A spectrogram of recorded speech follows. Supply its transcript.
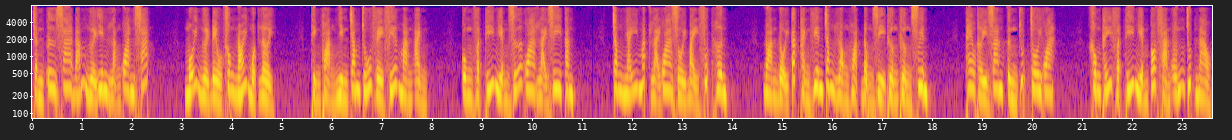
Trần Tư Sa đám người yên lặng quan sát. Mỗi người đều không nói một lời. Thỉnh thoảng nhìn chăm chú về phía màn ảnh. Cùng vật thí nghiệm giữa qua lại di căn. Trong nháy mắt lại qua rồi 7 phút hơn. Đoàn đội các thành viên trong lòng hoạt động gì thường thường xuyên. Theo thời gian từng chút trôi qua. Không thấy vật thí nghiệm có phản ứng chút nào.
